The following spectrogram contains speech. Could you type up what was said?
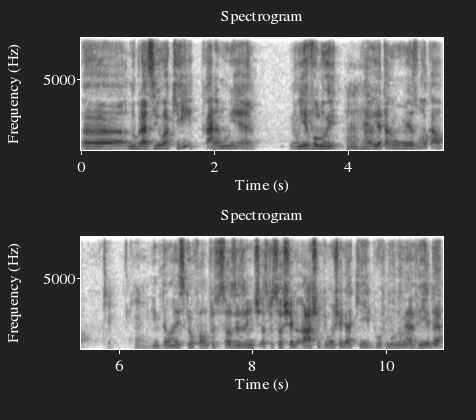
ah, no Brasil aqui, cara, eu não ia, não ia evoluir. Né? Eu ia estar no mesmo local. Sim. Então é isso que eu falo para as pessoas. Às vezes gente, as pessoas chegam, acham que vão chegar aqui, puf, mudou minha vida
